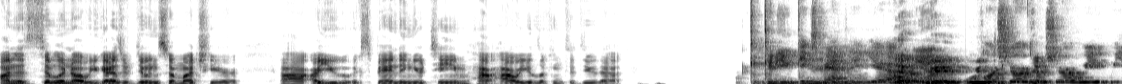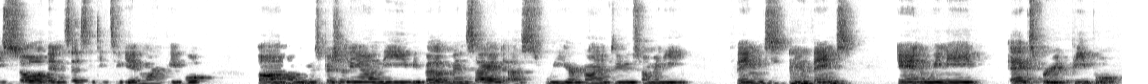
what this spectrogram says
On a similar note, you guys are doing so much here. Uh, are you expanding your team? How how are you looking to do that? Can, can you can you- Expanding, yeah. Yeah, Yeah. we, we for sure, yeah. for sure. We we saw the necessity to get more people, um, especially on the development side, as we are gonna do so many things, new Mhm. things, and we need expert people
